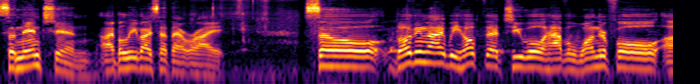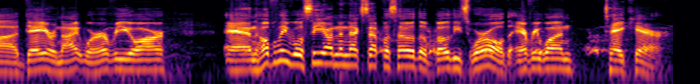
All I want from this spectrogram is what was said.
Saninchin. I believe I said that right. So, Bodhi and I, we hope that you will have a wonderful uh, day or night wherever you are. And hopefully, we'll see you on the next episode of Bodhi's World. Everyone, take care.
